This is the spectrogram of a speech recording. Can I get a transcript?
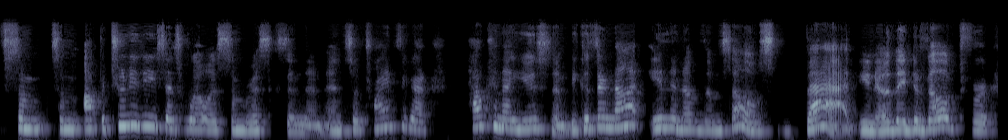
some some opportunities as well as some risks in them and so try and figure out how can i use them? Because they're not in and of themselves bad you know they developed for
